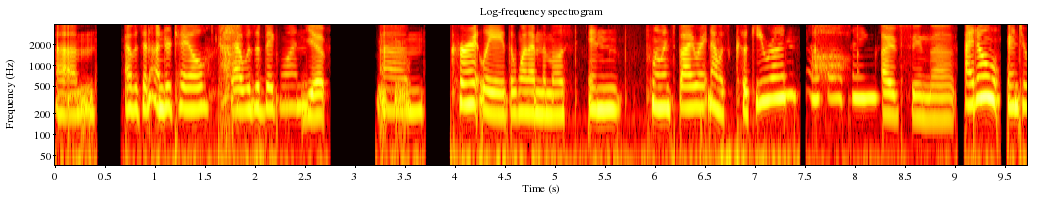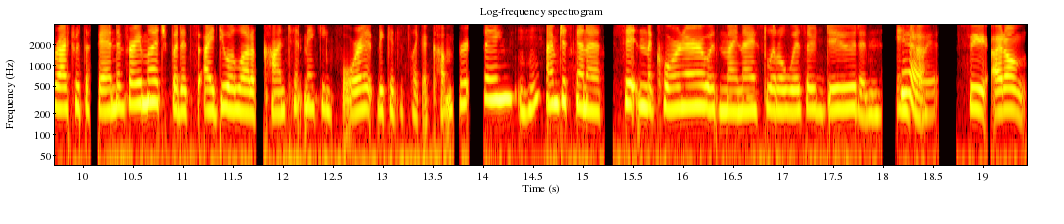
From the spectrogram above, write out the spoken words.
Um, I was in Undertale. That was a big one. Yep, me too. Um, currently, the one I'm the most influenced by right now is Cookie Run, of all things. I've seen that. I don't interact with the fandom very much, but it's I do a lot of content making for it because it's like a comfort thing. Mhm. I'm just gonna sit in the corner with my nice little wizard dude and enjoy Yeah. it. See, I don't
